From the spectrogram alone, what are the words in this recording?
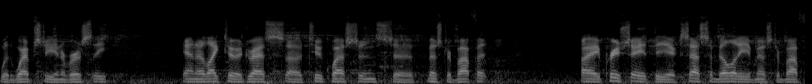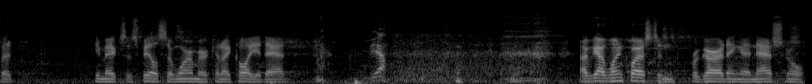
with Webster University, and I'd like to address uh, two questions to Mr. Buffett. I appreciate the accessibility of Mr. Buffett. He makes us feel so warm here. Can I call you Dad? Yeah. I've got one question regarding a national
